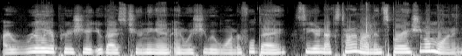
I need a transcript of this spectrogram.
I really appreciate you guys tuning in and wish you a wonderful day. See you next time on Inspirational Morning.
